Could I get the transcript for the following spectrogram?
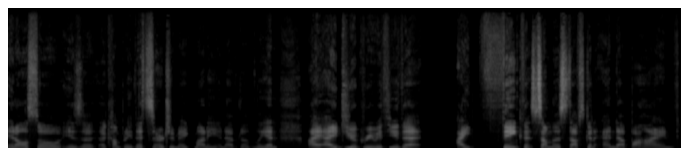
it also is a, a company that's there to make money inevitably. And I, I do agree with you that I think that some of this stuff's going to end up behind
